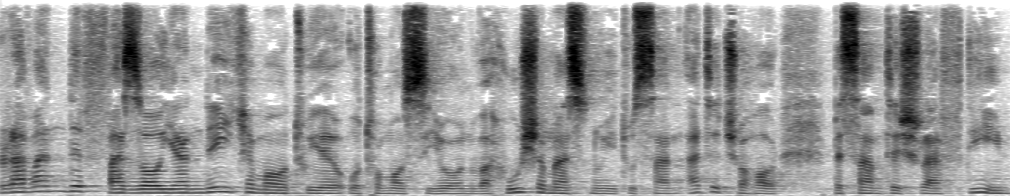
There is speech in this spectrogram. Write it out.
روند فزاینده ای که ما توی اتوماسیون و هوش مصنوعی تو صنعت چهار به سمتش رفتیم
